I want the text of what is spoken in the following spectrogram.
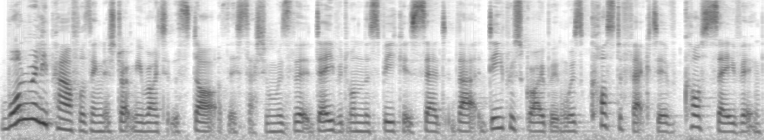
one really powerful thing that struck me right at the start of this session was that David, one of the speakers, said that deprescribing was cost effective, cost saving.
